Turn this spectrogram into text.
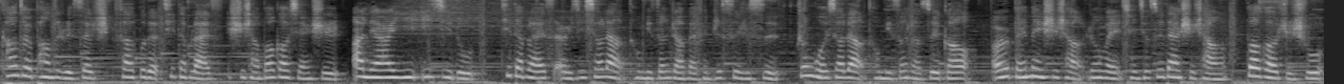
Counterpoint Research 发布的 TWS 市场报告显示，二零二一一季度 TWS 耳机销量同比增长百分之四十四，中国销量同比增长最高，而北美市场仍为全球最大市场。报告指出，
